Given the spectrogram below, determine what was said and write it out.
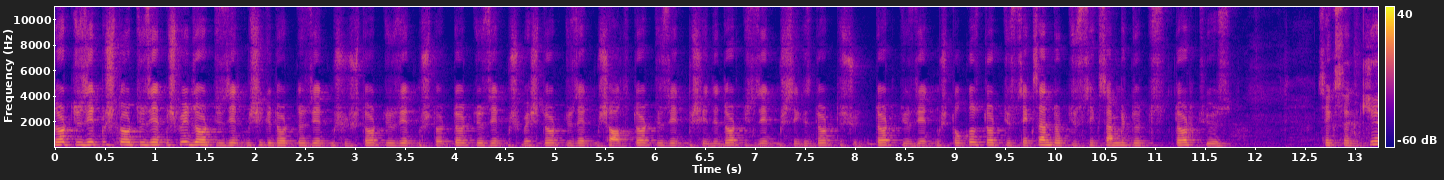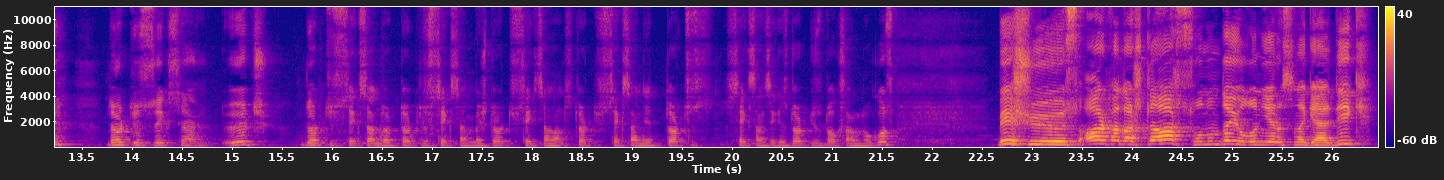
470, 471, 472, 473, 474, 475, 476, 477, 478, 479, 480, 481, 400, 482, 483, 484, 485, 486, 487, 488, 499, 500. Arkadaşlar sonunda yolun yarısına geldik.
